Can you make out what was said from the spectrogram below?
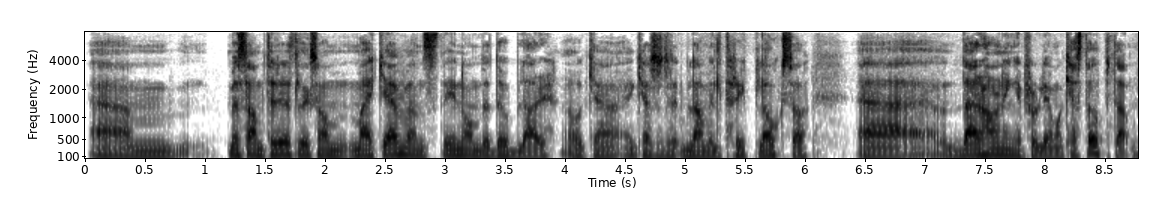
Um, men samtidigt, liksom Mike Evans, det är någon du dubblar och kan, kanske ibland vill trippla också. Uh, där har han inget problem att kasta upp den.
